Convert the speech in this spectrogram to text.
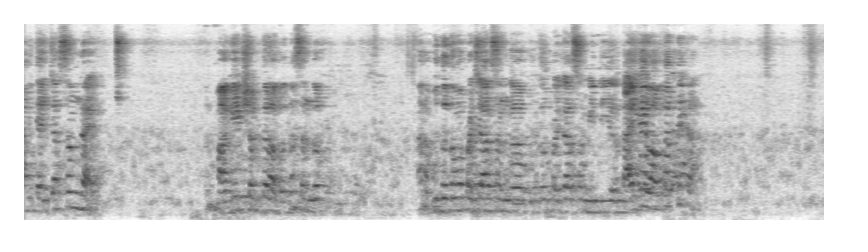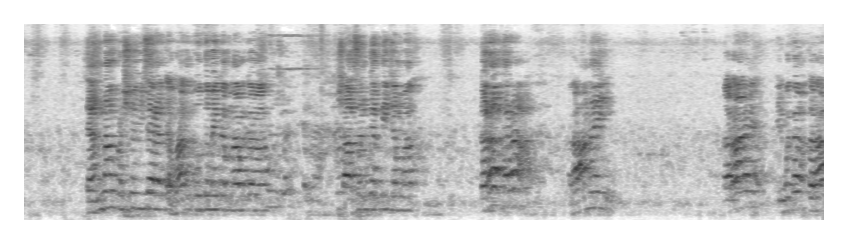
आणि त्यांच्या संघ आहे मागे एक शब्द लावतात ना संघ. हा ना बुद्धधर्म प्रचार संघ बुद्ध प्रचार समिती काय काय लावतात ते का? त्यांना प्रश्न विचारायचा. भारत बौद्ध नाही करणार का? शासन करती जमात करा करा. राहा नाही. करा. हे बघा करा.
